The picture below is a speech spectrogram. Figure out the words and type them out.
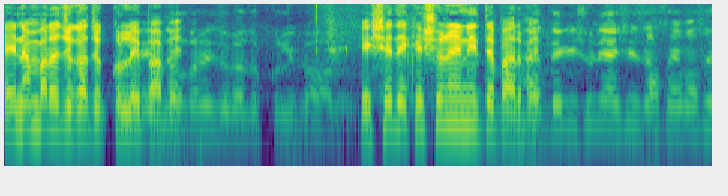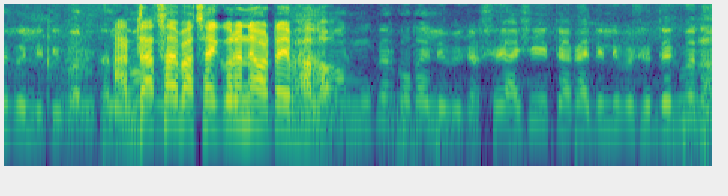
এই নাম্বারে যোগাযোগ করলেই পাবে। নম্বরে যোগাযোগ করলে পাওয়া যাবে। এসে দেখে শুনে নিতে পারবে। হ্যাঁ, দেখি শুনে আসি যাচাই বাছাই করে নিতে পারবে। আর যাচাই বাছাই করে নেওয়াটাই ভালো। আমার মুখের কথাই লিবি কা সে আসি টাকা দিয়ে লিবে সে দেখবে না।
